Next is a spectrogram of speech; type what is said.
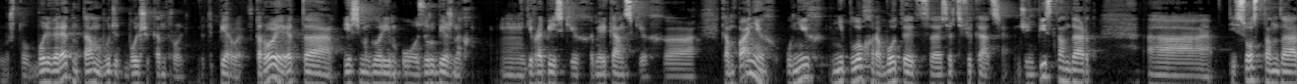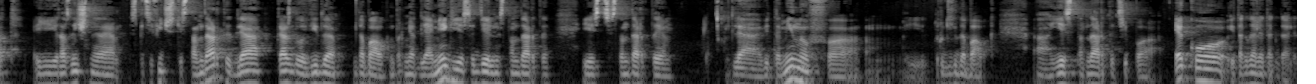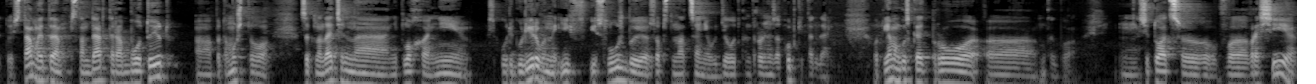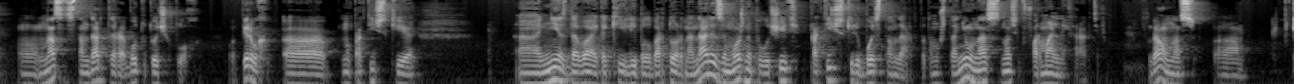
что более вероятно там будет больше контроль. Это первое. Второе, это если мы говорим о зарубежных европейских, американских э, компаниях, у них неплохо работает сертификация. GMP-стандарт, ISO-стандарт и различные специфические стандарты для каждого вида добавок. Например, для омеги есть отдельные стандарты, есть стандарты для витаминов а, и других добавок. А, есть стандарты типа эко и так далее, и так далее. То есть там это стандарты работают, а, потому что законодательно неплохо они урегулированы, и, и службы, собственно, оценивают, делают контрольные закупки и так далее. Вот я могу сказать про ну, как бы, ситуацию в, в России, э, у нас стандарты работают очень плохо. Во-первых, э, ну, практически э, не сдавая какие-либо лабораторные анализы, можно получить практически любой стандарт, потому что они у нас носят формальный характер. Да, у нас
